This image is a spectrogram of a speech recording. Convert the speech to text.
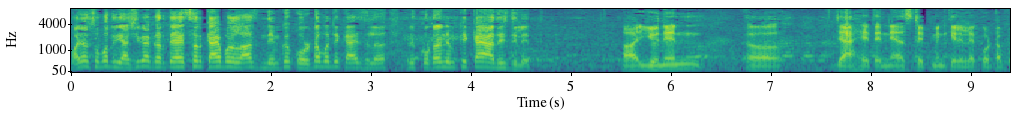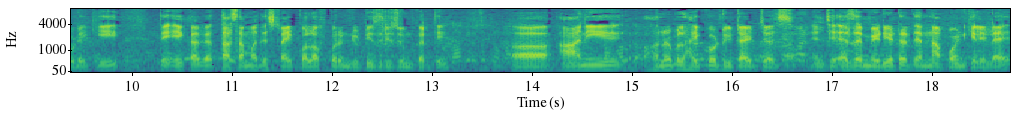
माझ्यासोबत याचिकाकर्ते आहेत. सर काय बोलाल? आज नेमकं कोर्टामध्ये काय झालं आणि कोर्टाने नेमके काय आदेश दिलेत? युनियन जे आहे त्यांनी आज स्टेटमेंट केलेलं आहे कोर्टापुढे की ते एका तासामध्ये स्ट्राईक कॉल ऑफ करून ड्युटीज रिझ्यूम करतील. आणि हॉनरेबल हायकोर्ट रिटायर्ड जज यांचे ॲज अ मेडिएटर त्यांना अपॉइंट केलेलं आहे.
